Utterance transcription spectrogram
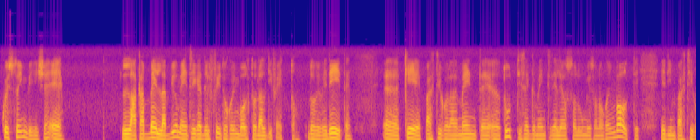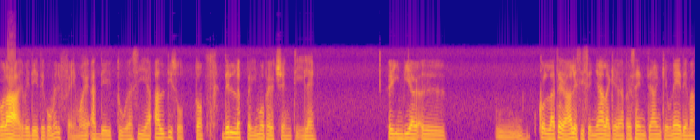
Questo invece è la tabella biometrica del feto coinvolto dal difetto, dove vedete eh, che particolarmente eh, tutti i segmenti delle ossa lunghe sono coinvolti ed in particolare vedete come il femore addirittura sia al di sotto del primo percentile. In via eh, collaterale si segnala che era presente anche un edema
